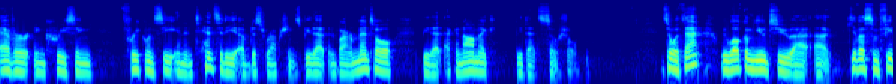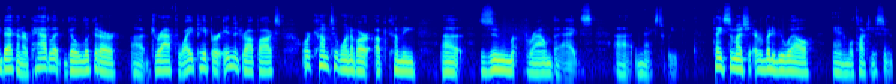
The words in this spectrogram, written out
ever increasing frequency and intensity of disruptions, be that environmental, be that economic, be that social. So with that, we welcome you to uh, uh, give us some feedback on our Padlet, go look at our uh, draft white paper in the Dropbox, or come to one of our upcoming uh, Zoom brown bags uh, next week. Thanks so much. Everybody be well, and we'll talk to you soon.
